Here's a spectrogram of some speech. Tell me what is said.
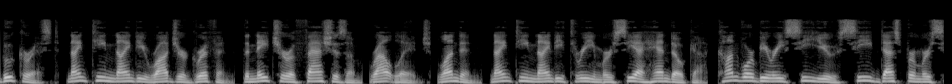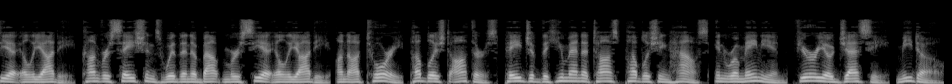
Bucharest, 1990 Roger Griffin, The Nature of Fascism, Routledge, London, 1993 Mircea Handoca, Convorbiri cu c despre Mircea Eliade Conversations with and about Mircea Eliade on Autori published authors page of the Humanitas Publishing House in Romania Romanian Furio Jesi, Mito,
